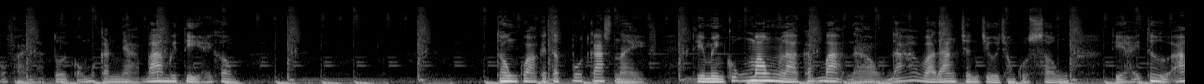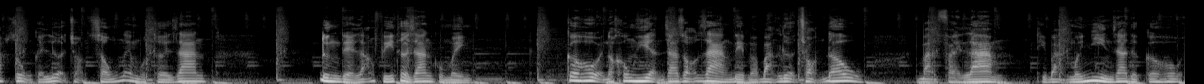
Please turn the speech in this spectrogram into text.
có phải là tôi có một căn nhà 30 tỷ hay không? Thông qua cái tập podcast này, thì mình cũng mong là các bạn nào đã và đang chần chừ trong cuộc sống, thì hãy thử áp dụng cái lựa chọn sống này một thời gian. Đừng để lãng phí thời gian của mình. Cơ hội nó không hiện ra rõ ràng để mà bạn lựa chọn đâu. Bạn phải làm thì bạn mới nhìn ra được cơ hội.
